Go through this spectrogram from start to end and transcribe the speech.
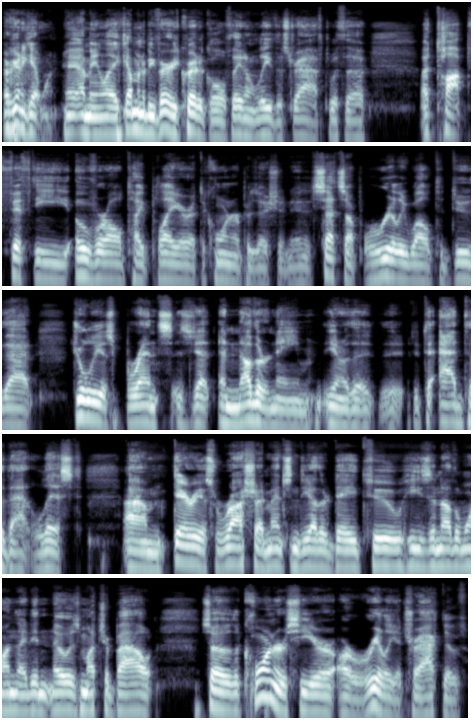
are going to get one. I mean, like I'm going to be very critical if they don't leave this draft with a a top 50 overall type player at the corner position. And it sets up really well to do that. Julius Brents is yet another name, you know, the, the to add to that list. Um, Darius Rush, I mentioned the other day too. He's another one that I didn't know as much about. So the corners here are really attractive.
